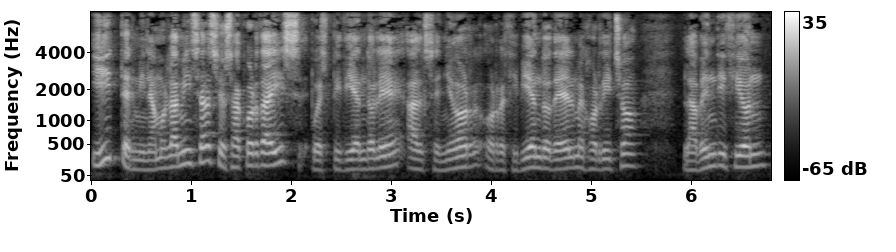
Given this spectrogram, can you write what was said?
Y terminamos la misa, si os acordáis, pues pidiéndole al Señor, o recibiendo de Él, mejor dicho, la bendición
